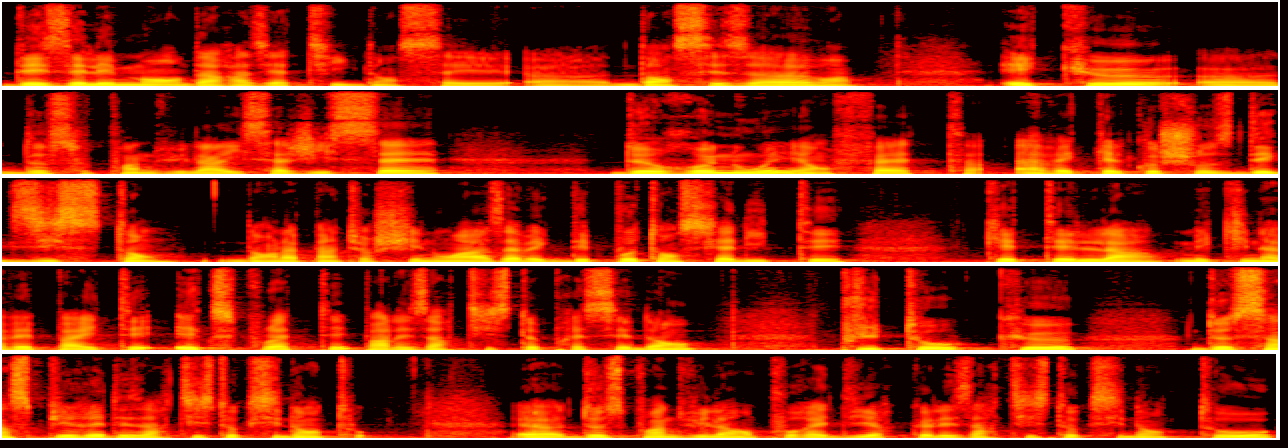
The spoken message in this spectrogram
des éléments d'art asiatique dans ces, euh, dans ces œuvres et que euh, de ce point de vue-là, il s'agissait de renouer en fait avec quelque chose d'existant dans la peinture chinoise, avec des potentialités qui étaient là mais qui n'avaient pas été exploités par les artistes précédents, plutôt que de s'inspirer des artistes occidentaux. Euh, de ce point de vue-là, on pourrait dire que les artistes occidentaux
